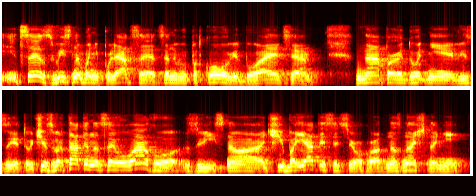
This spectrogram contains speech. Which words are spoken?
і це звісно маніпуляція. Це не випадково відбувається напередодні візиту. Чи звертати на це увагу? Звісно, чи боятися цього однозначно ні,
